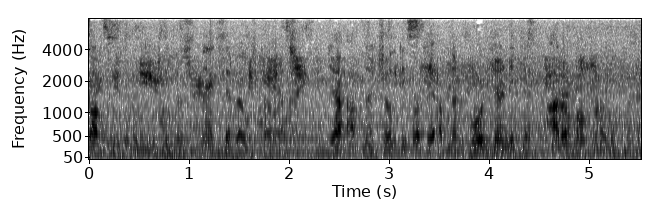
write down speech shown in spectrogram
কফি এবং বিভিন্ন স্ন্যাক্সের ব্যবস্থাও আছে, যা আপনার চলতি পথে আপনার বোর্ড জার্নিকে আরও কমফোর্টেবল করে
